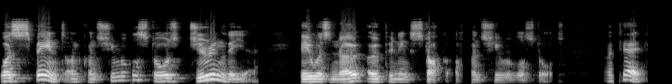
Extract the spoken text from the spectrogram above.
was spent on consumable stores during the year. There was no opening stock of consumable stores. Okay,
